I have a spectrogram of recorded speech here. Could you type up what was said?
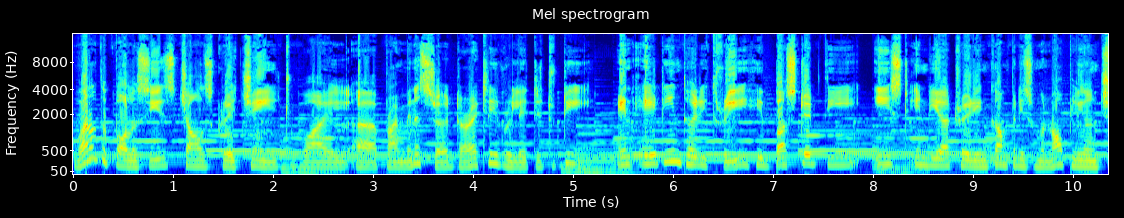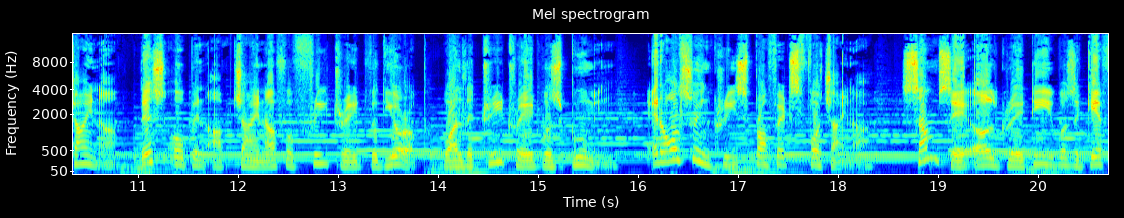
One of the policies Charles Grey changed while uh, Prime Minister directly related to tea. In 1833, he busted the East India Trading Company's monopoly on China. This opened up China for free trade with Europe, while the tea trade was booming. It also increased profits for China. Some say Earl Grey tea was a gift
